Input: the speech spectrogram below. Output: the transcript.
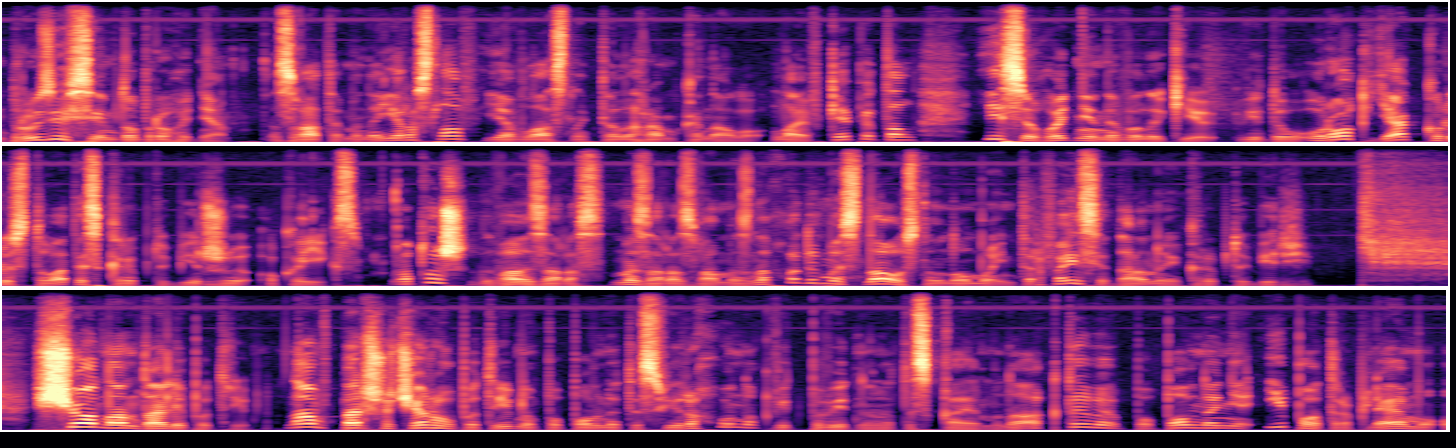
Друзі, всім доброго дня! Звати мене Ярослав, я власник телеграм-каналу Live Capital, і сьогодні невеликий відеоурок, як користуватись криптобіржею OKX. Отож, зараз, ми зараз з вами знаходимося на основному інтерфейсі даної криптобіржі. Що нам далі потрібно? Нам в першу чергу потрібно поповнити свій рахунок, відповідно натискаємо на активи, поповнення і потрапляємо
